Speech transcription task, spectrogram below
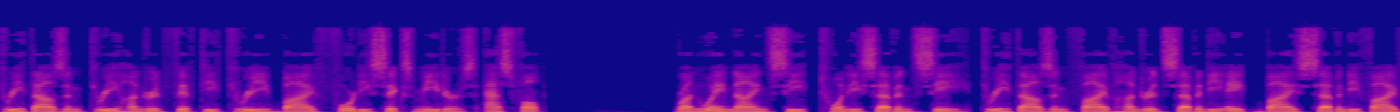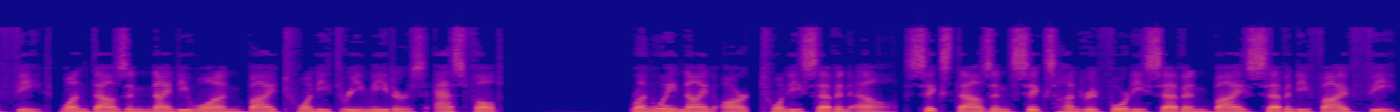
3,353 by 46 meters asphalt. Runway 9C, 27C, 3,578 by 75 feet, 1,091 by 23 meters asphalt. Runway 9R, 27L, 6,647 by 75 feet,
